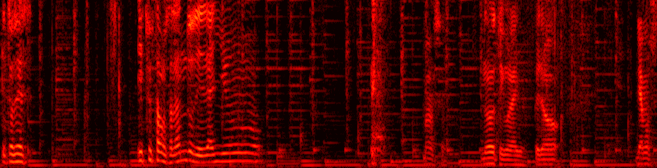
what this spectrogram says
entonces, esto estamos hablando del año... No sé, no lo tengo el año, pero digamos,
